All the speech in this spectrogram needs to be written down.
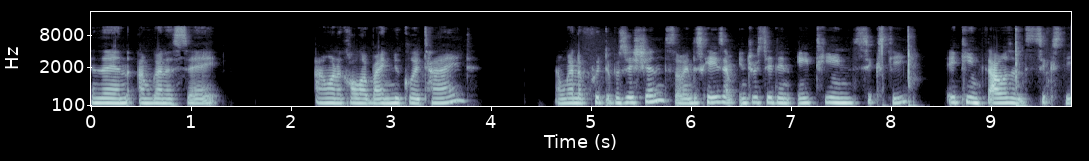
And then I'm going to say, I want to color by nucleotide. I'm going to put the position. So in this case, I'm interested in 1860. 18,060.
